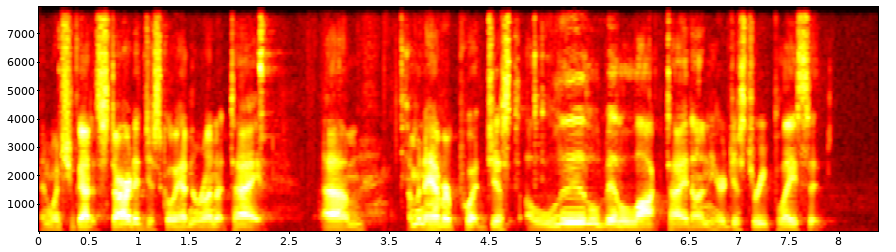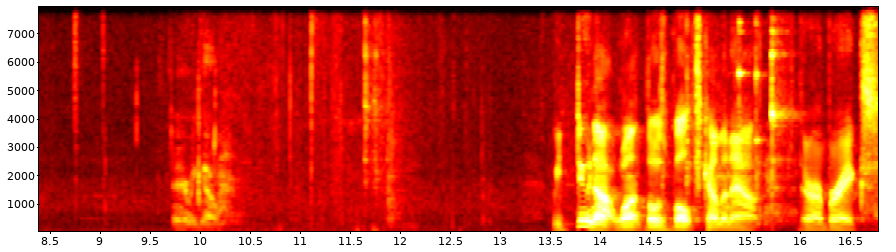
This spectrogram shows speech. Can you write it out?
And once you've got it started, just go ahead and run it tight. Um, I'm going to have her put just a little bit of Loctite on here just to replace it. There we go. We do not want those bolts coming out. There are brakes.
